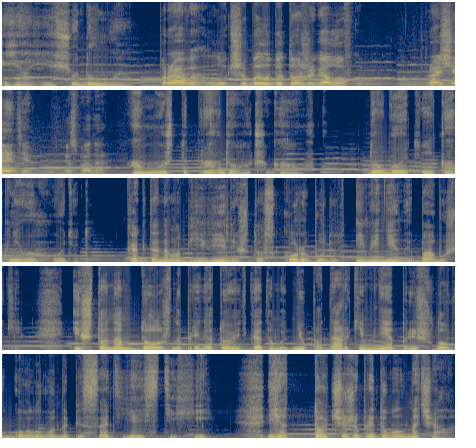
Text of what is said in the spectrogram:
Я еще думаю. Право, лучше было бы тоже головку. Прощайте, господа. А может и правда лучше головку? Другой-то никак не выходит. Когда нам объявили, что скоро будут именины бабушки, и что нам должно приготовить к этому дню подарки, мне пришло в голову написать ей стихи. И я тотчас же придумал начало,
